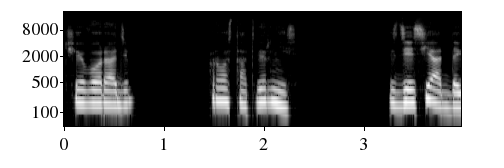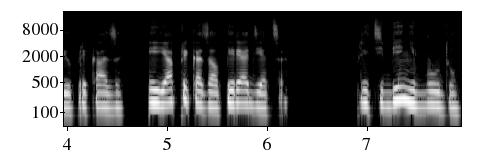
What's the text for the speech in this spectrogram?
«Чего ради?» «Просто отвернись». «Здесь я отдаю приказы, и я приказал переодеться». «При тебе не буду».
